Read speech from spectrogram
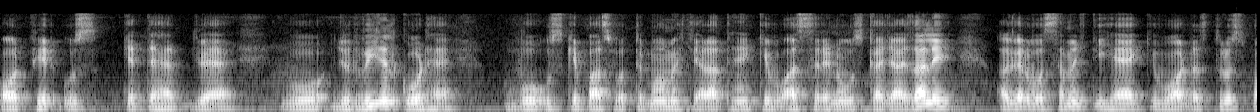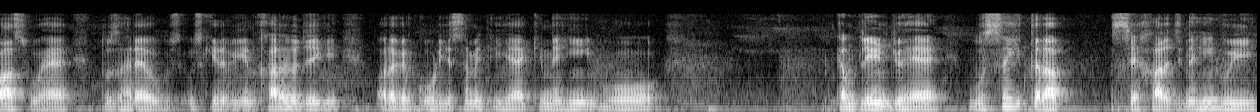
और फिर उसके तहत जो है वो जो रिवीजनल कोर्ट है वो उसके पास वो तमाम अख्तियार हैं कि वो असर नो उसका जायज़ा ले। अगर वो समझती है कि वो ऑर्डर दुरुस्त पास हुआ है तो ज़ाहिर है उस, उसकी रिवीजन खारिज हो जाएगी। और अगर कोर्ट ये समझती है कि नहीं वो कंप्लेंट जो है वो सही तरह से खारिज नहीं हुई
